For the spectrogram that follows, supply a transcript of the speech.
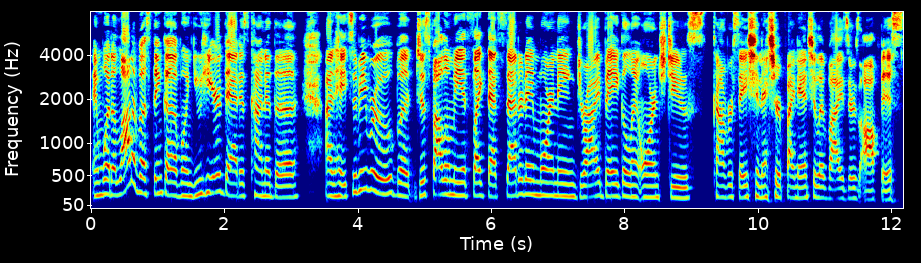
And what a lot of us think of when you hear that is kind of the, I'd hate to be rude, but just follow me. It's like that Saturday morning dry bagel and orange juice conversation at your financial advisor's office,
